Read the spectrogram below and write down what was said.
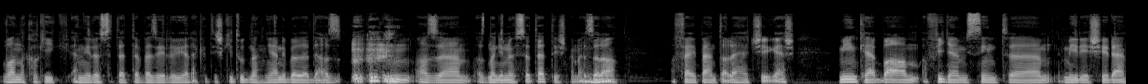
vannak, akik ennél összetettebb vezérlőjeleket is ki tudnak nyerni belőle, de az, az, az nagyon összetett, és nem ezzel a, a fejpántal lehetséges. Mi inkább a, a figyelmi szint mérésére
